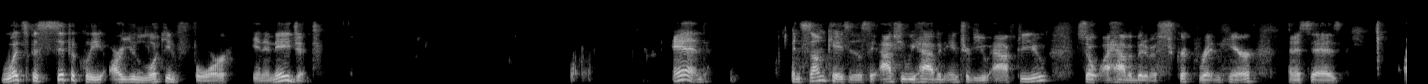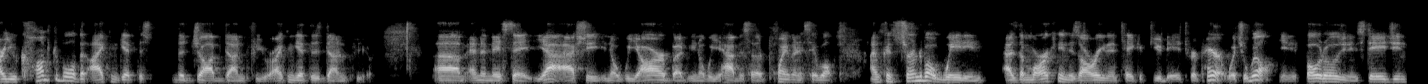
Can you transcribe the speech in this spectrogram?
What specifically are you looking for in an agent? And in some cases, they'll say, actually, we have an interview after you. So I have a bit of a script written here, and it says, are you comfortable that I can get this the job done for you, or I can get this done for you? Um, and then they say, yeah, actually, you know, we are, but you know, we have this other appointment. I say, well, I'm concerned about waiting as the marketing is already going to take a few days to prepare, which it will. You need photos, you need staging,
